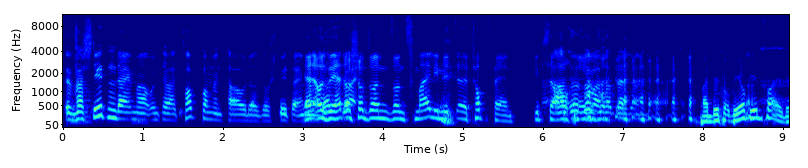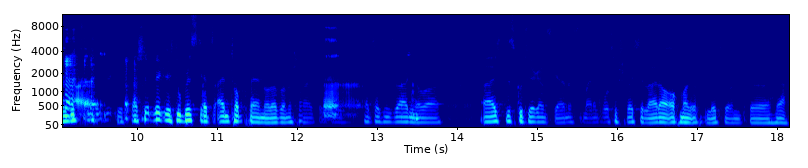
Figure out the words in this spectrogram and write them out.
Äh, was steht denn da immer unter Top-Kommentar oder so? Steht da immer. Ja, also er hat auch schon so ein, so ein Smiley mit äh, Top-Fan. Gibt es da auch. Also, ne? hat er schon. Beim BVB auf jeden Fall. Da steht wirklich, du bist jetzt ein Top-Fan oder so eine Scheiße. Ich kann es euch nicht sagen, aber äh, ich diskutiere ganz gerne. Das ist meine große Schwäche, leider auch mal öffentlich. Und äh, ja,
